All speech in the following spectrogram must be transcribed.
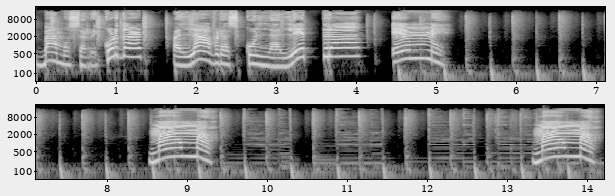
Vamos a recordar palabras con la letra M. Mamá. Mamá.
